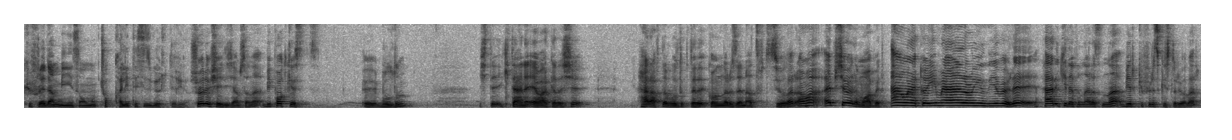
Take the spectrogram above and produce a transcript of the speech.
küfreden bir insan olmak çok kalitesiz gösteriyor. Şöyle bir şey diyeceğim sana. Bir podcast e, buldun. İşte iki tane ev arkadaşı her hafta buldukları konular üzerine atıp tutuyorlar ama hep şöyle muhabbet. Amına koyayım diye böyle her iki lafın arasına bir küfür sıkıştırıyorlar.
